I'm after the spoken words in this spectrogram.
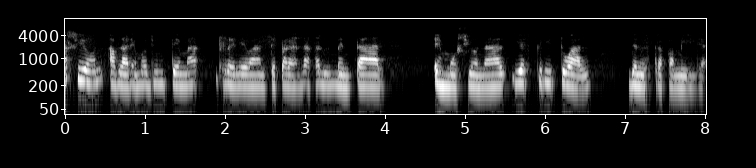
ocasión hablaremos de un tema relevante para la salud mental, emocional y espiritual de nuestra familia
